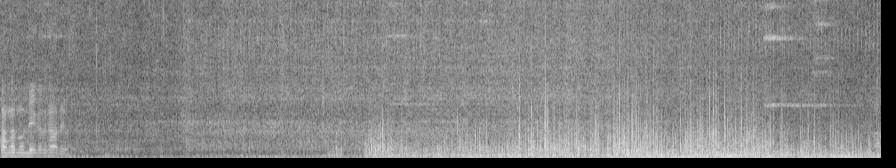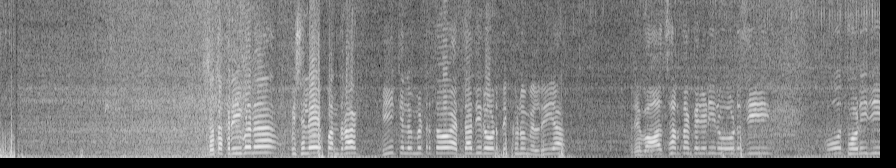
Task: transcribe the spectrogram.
ਸੰਗਤ ਨੂੰ ਲੈ ਕੇ ਦਿਖਾ ਦਿਓ। ਸੋ ਤਕਰੀਬਨ ਪਿਛਲੇ 15 20 ਕਿਲੋਮੀਟਰ ਤੋਂ ਐਦਾਂ ਦੀ ਰੋਡ ਦੇਖਣ ਨੂੰ ਮਿਲ ਰਹੀ ਆ। ਰਿਵਾਲਸਰ ਤੱਕ ਜਿਹੜੀ ਰੋਡ ਸੀ ਉਹ ਥੋੜੀ ਜੀ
